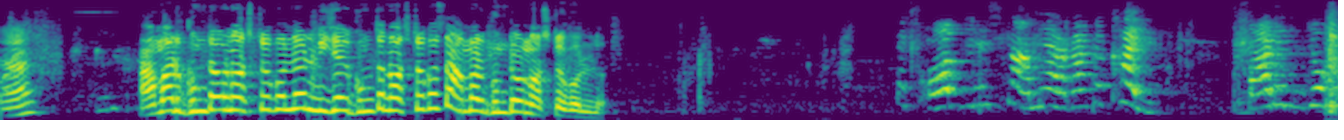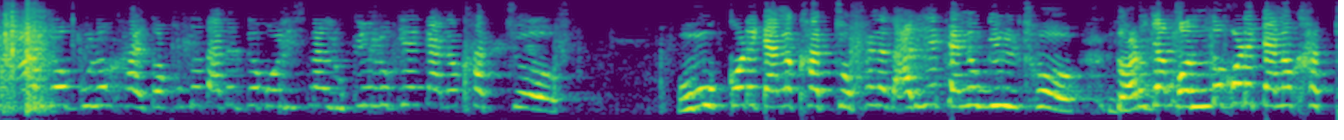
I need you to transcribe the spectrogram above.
হ্যাঁ? আমার ঘুমটাও নষ্ট করল নিজের ঘুমটা নষ্ট করছে আমার ঘুমটাও নষ্ট করল। সব জিনিস না আমি একা একা খাই? বাড়ির যখন লোকগুলো খায় তখন তো তাদেরকে বলিস না লুকিয়ে লুকিয়ে কেন খাচ্ছ? অমুক করে কেন খাচ্ছ? ওখানে দাঁড়িয়ে কেন গিলছো? দরজা বন্ধ করে কেন খাচ্ছ?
